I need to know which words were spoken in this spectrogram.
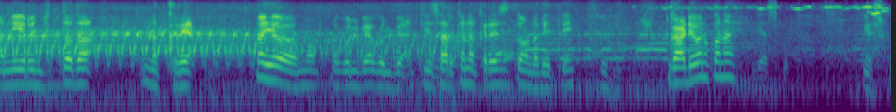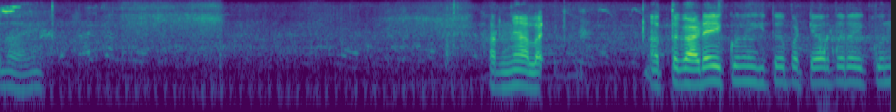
आणि रणजित दादा नखऱ्या. अय मग गुलब्या गुलब्या ते सारखं नखऱ्याच तोंडात येते गाडीवर कोण आहे? येस कोण आहे? हरणे आलाय. आत्ता गाड्या एकूण इथं पट्ट्यावर तर एकूण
